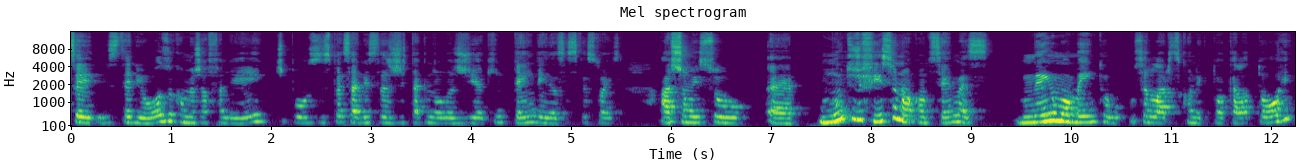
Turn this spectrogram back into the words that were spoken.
ser misterioso, como eu já falei. Tipo, os especialistas de tecnologia que entendem dessas questões acham isso é, muito difícil não acontecer, mas em nenhum momento o celular se conectou àquela torre.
